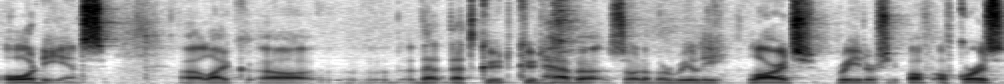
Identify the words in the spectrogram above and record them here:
audience, uh, like uh, that, that could, could have a sort of a really large readership. Of, of, course,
